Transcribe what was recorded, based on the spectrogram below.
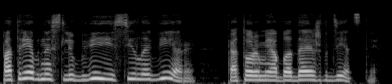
потребность любви и сила веры, которыми обладаешь в детстве?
